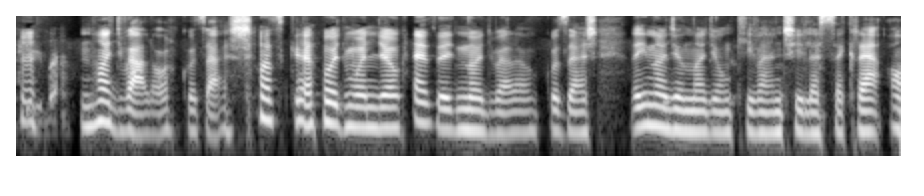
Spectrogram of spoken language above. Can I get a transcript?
nagy vállalkozás, azt kell, hogy mondjam, ez egy nagy vállalkozás, de én nagyon-nagyon kíváncsi leszek rá. A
